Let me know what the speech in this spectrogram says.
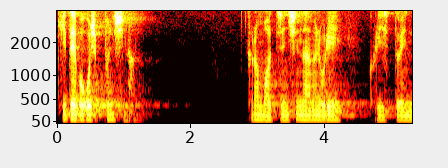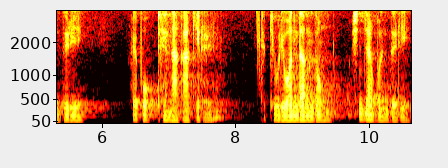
기대 보고 싶은 신앙. 그런 멋진 신앙을 우리 그리스도인들이 회복해 나가기를 특히 우리 원당동 신자분들이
